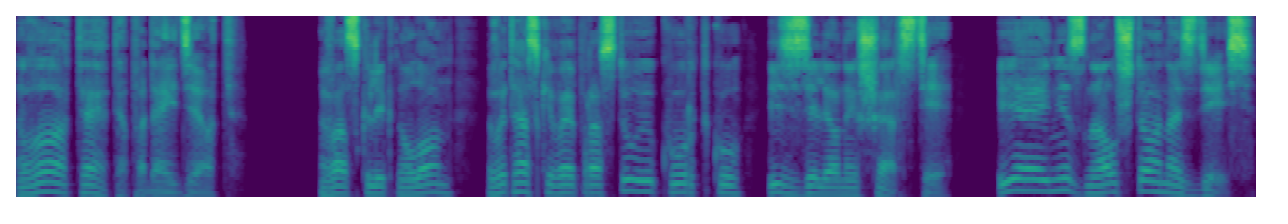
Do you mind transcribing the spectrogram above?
«Вот это подойдет!» — воскликнул он, вытаскивая простую куртку из зеленой шерсти. «Я и не знал, что она здесь».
